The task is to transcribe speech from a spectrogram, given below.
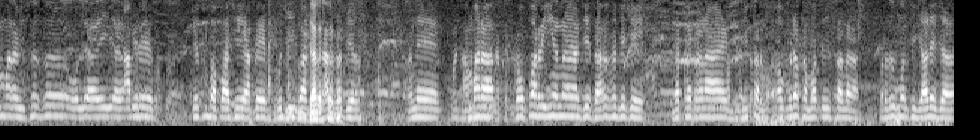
અમારા વિશેષ ઓલા આપણે કેશુ બાપા છે આપણે ભુજ વિભાગ ધારાસભ્ય. અને અમારા પ્રોપર અહીંયાના જે ધારાસભ્ય છે નખત્રાણા વિસ્તાર અબડાસા મત વિસ્તારના પ્રદુમનસિંહ જાડેજા.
